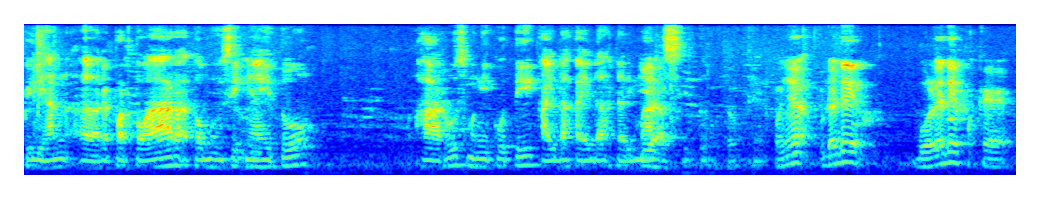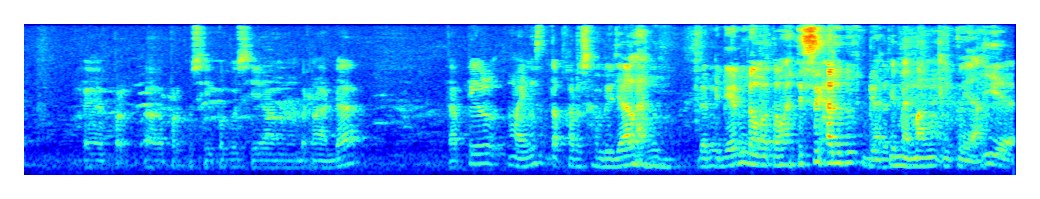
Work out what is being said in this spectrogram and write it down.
pilihan eh, repertoar atau musiknya itu harus mengikuti kaidah-kaidah dari Iya. Mars gitu. pokoknya udah deh boleh deh pakai eh, per- eh, perkusi-perkusi yang bernada tapi mainnya tetap harus sambil jalan dan digendong otomatis kan Berarti gitu. memang itu ya. iya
